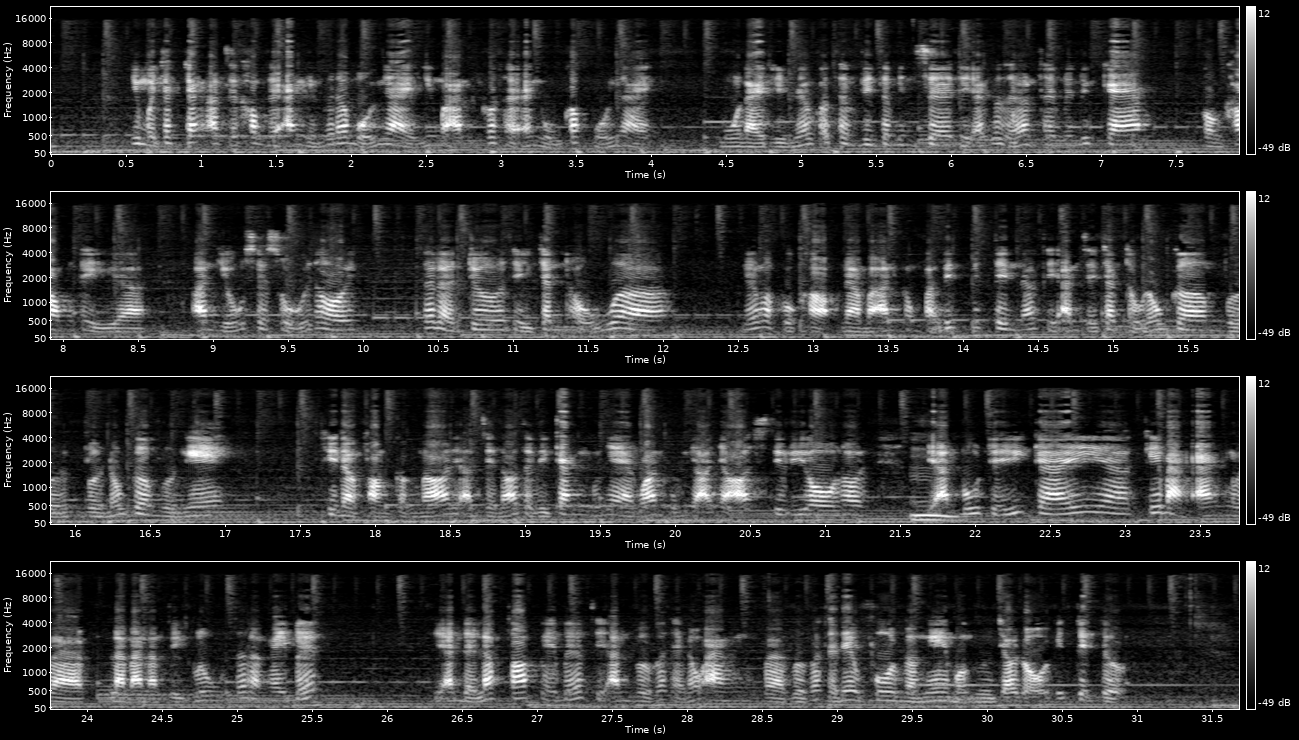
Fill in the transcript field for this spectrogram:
nhưng mà chắc chắn anh sẽ không thể ăn những cái đó mỗi ngày nhưng mà anh có thể ăn ngũ cốc mỗi ngày. Mùa này thì nếu có thêm vitamin C thì anh có thể ăn thêm nước cam. Còn không thì uh, anh chỉ uống xe sủi thôi. Thế là trưa thì tranh thủ uh, nếu mà cuộc họp nào mà anh không phải biết meeting đó thì anh sẽ tranh thủ nấu cơm vừa vừa nấu cơm vừa nghe. Khi nào phần cần nói thì anh sẽ nói tại vì căn của nhà của anh cũng nhỏ nhỏ studio thôi. Ừ. thì anh bố trí cái ờ, cái bàn ăn là là bàn làm việc luôn tức là ngay bếp thì anh để laptop ngay bếp thì anh vừa có thể nấu ăn và vừa có thể đeo phone và nghe mọi người trao đổi meeting được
